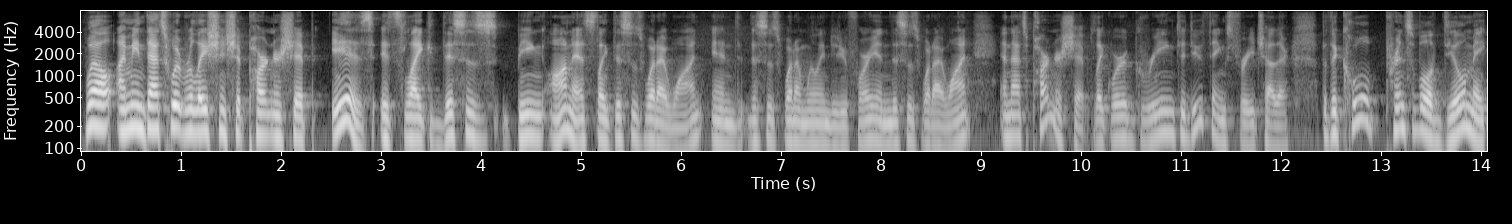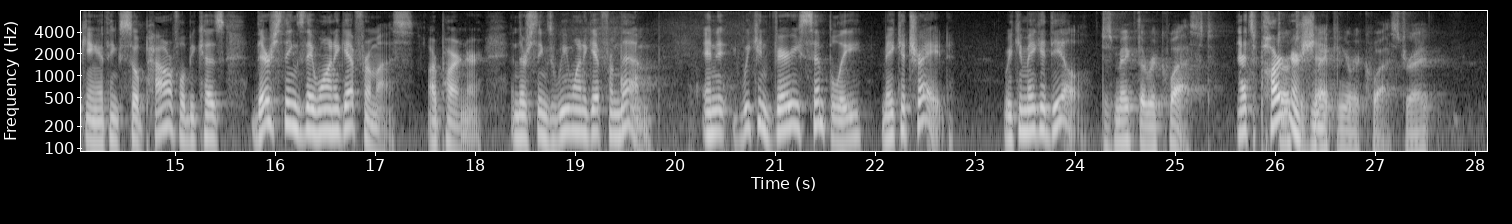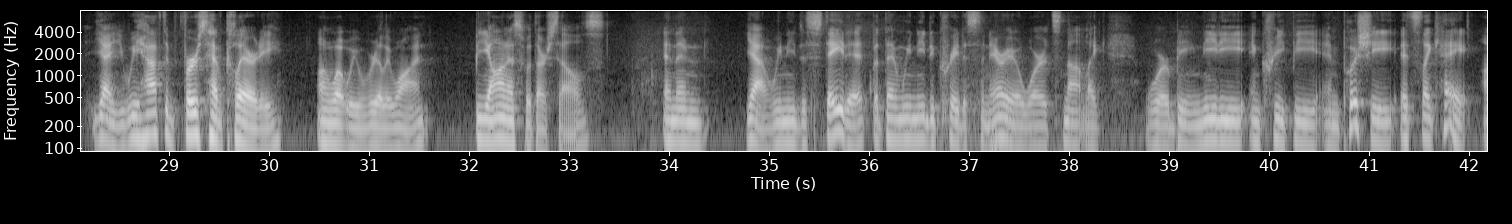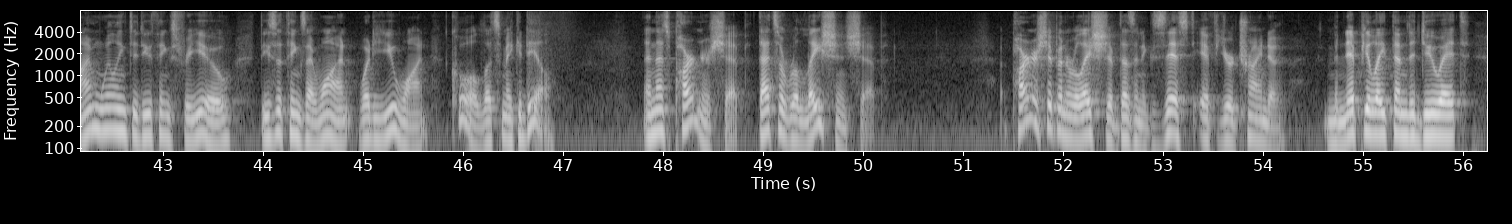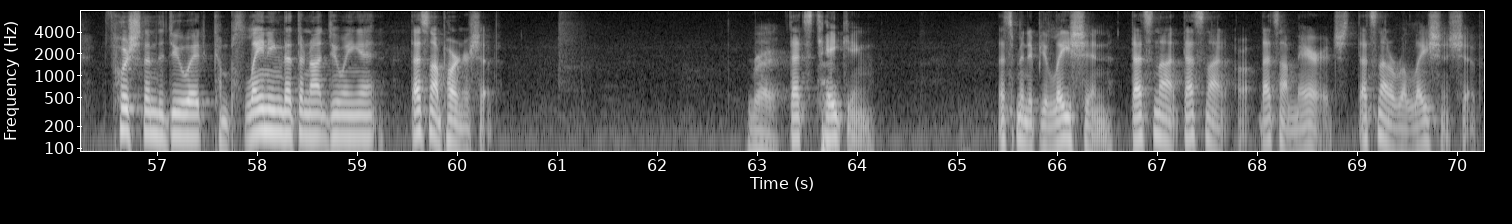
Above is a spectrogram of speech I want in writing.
Well, I mean, that's what relationship partnership is. It's like this is being honest, like this is what I want, and this is what I'm willing to do for you, and this is what I want. And that's partnership. Like we're agreeing to do things for each other. But the cool principle of deal making, I think, is so powerful because there's things they want to get from us, our partner, and there's things we want to get from them. And it, we can very simply make a trade, we can make a deal. Just make the request. That's partnership making a request, right? Yeah, we have to first have clarity on what we really want, be honest with ourselves, and then, yeah, we need to state it, but then we need to create a scenario where it's not like we're being needy and creepy and pushy. It's like, hey, I'm willing to do things for you. These are things I want. What do you want? Cool, let's make a deal. And that's partnership. That's a relationship. A partnership in a relationship doesn't exist if you're trying to manipulate them to do it, push them to do it, complaining that they're not doing it. That's not partnership. Right. That's taking. That's manipulation. That's not that's not that's not marriage. That's not a relationship.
